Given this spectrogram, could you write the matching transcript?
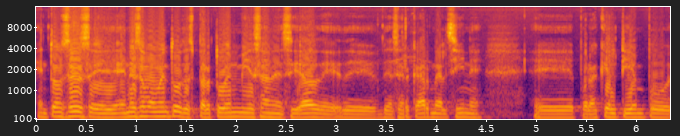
Entonces, eh, en ese momento despertó en mí esa necesidad de, de, acercarme al cine. por aquel tiempo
